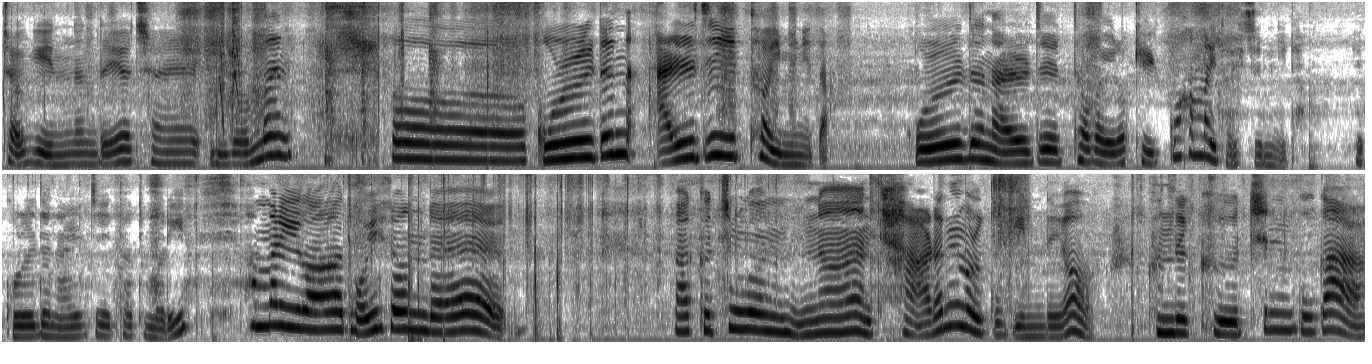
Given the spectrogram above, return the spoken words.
저기 있는데요. 제 이름은 어, 골든 알지터입니다. 골든 알지터가 이렇게 있고 한 마리 더 있습니다. 골든 알지터 두 마리. 한 마리가 더 있었는데, 아, 그 친구는 다른 물고기인데요. 근데 그 친구가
